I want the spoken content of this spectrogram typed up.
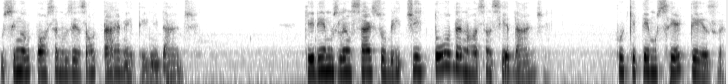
o Senhor possa nos exaltar na eternidade. Queremos lançar sobre Ti toda a nossa ansiedade, porque temos certeza,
